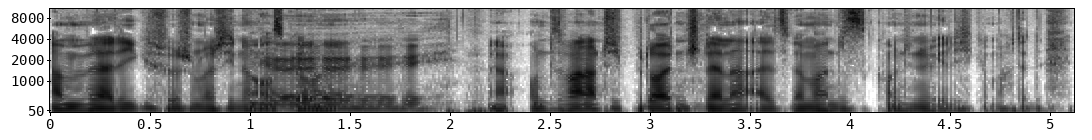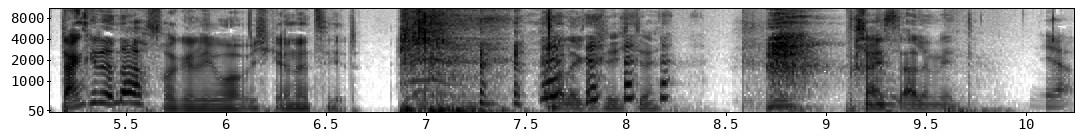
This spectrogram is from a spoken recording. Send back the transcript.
haben wir da die Geschirrmaschine ausgeräumt. Ja, und es war natürlich bedeutend schneller, als wenn man das kontinuierlich gemacht hätte. Danke der Nachfrage, Leo, habe ich gerne erzählt. Tolle Geschichte. Reißt alle mit. Ja.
